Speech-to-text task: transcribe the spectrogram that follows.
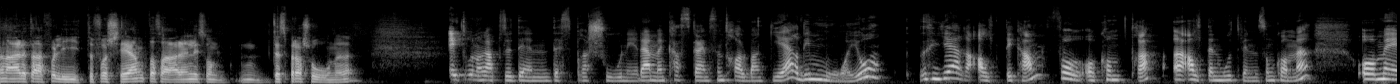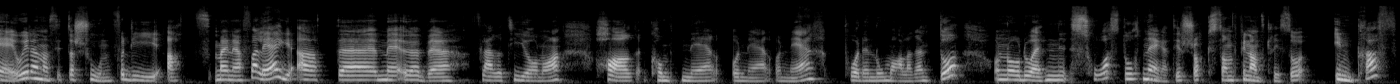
Men er dette for lite for sent? Altså, er det en litt sånn desperasjon i det? Jeg tror nok absolutt det er en desperasjon i det, men hva skal en sentralbank gjøre? De må jo gjøre alt de kan for å kontre eh, alt den motvinden som kommer. Og vi er jo i denne situasjonen fordi at, mener iallfall jeg, at eh, vi over flere tiår nå har kommet ned og ned og ned på den normale renta. Og når da et så stort negativt sjokk som finanskrisa inntraff,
